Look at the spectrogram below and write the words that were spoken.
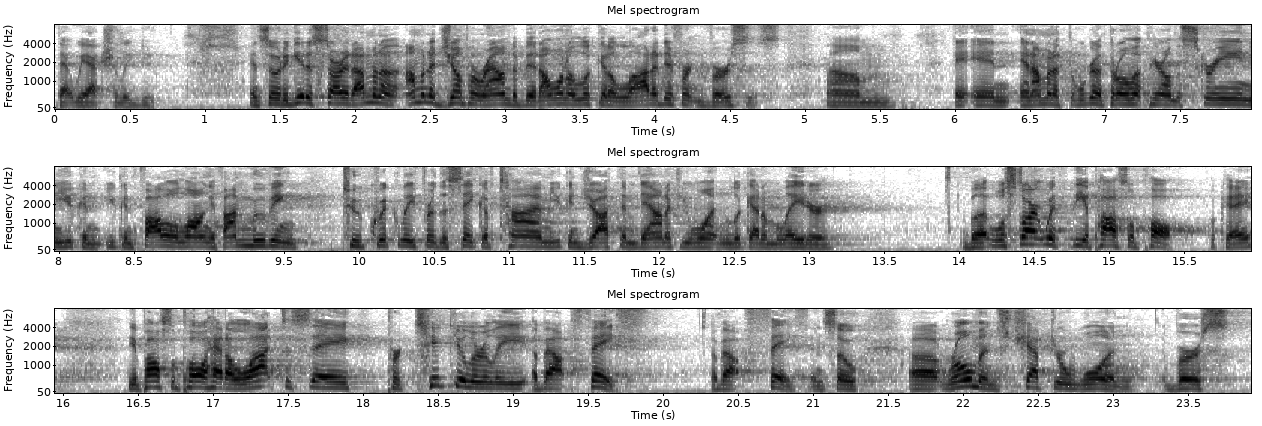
that we actually do? And so, to get us started, I'm going to I'm gonna jump around a bit. I want to look at a lot of different verses. Um, and, and I'm gonna, we're going to throw them up here on the screen. You can, you can follow along. If I'm moving too quickly for the sake of time, you can jot them down if you want and look at them later. But we'll start with the Apostle Paul, okay? The Apostle Paul had a lot to say, particularly about faith. About faith. And so, uh, Romans chapter 1, verse,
